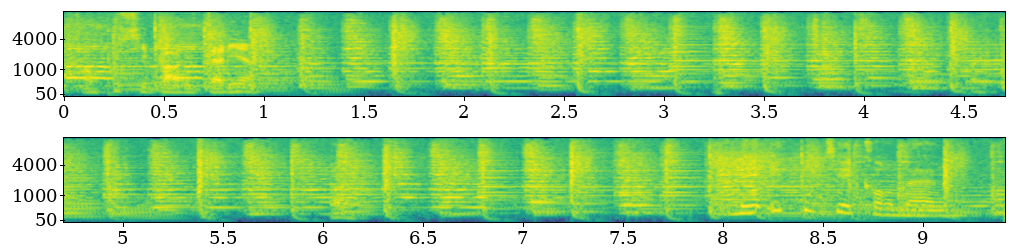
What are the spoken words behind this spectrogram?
En plus, il parle italien. Mais écoutez quand même.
